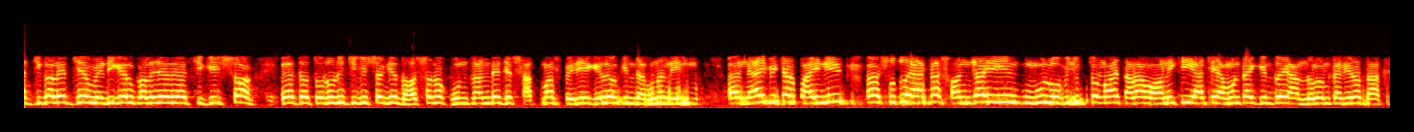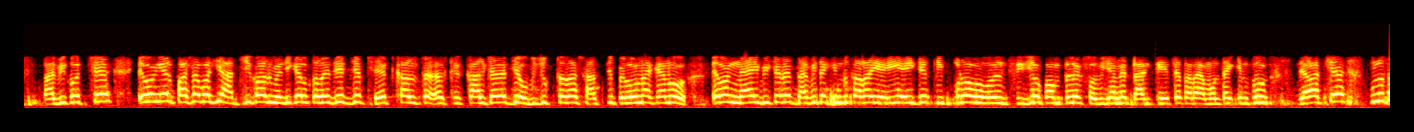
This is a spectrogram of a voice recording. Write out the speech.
আজিকালের যে মেডিকেল কলেজের চিকিৎসক তরুণী চিকিৎসক যে ধর্ষণ ও খুনকাণ্ডে যে সাত মাস পেরিয়ে গেলেও কিন্তু এখনও আহ, ন্যায় বিচার পায়নি। শুধু একা সঞ্জয় মূল অভিযুক্ত নয়, তারা অনেকেই আছে এমনটাই কিন্তু এই আন্দোলনকারীরা দাবি করছে। এবং এর পাশাপাশি আর্জিকর মেডিকেল কলেজের যে থ্রেড কালচারের যে অভিযুক্তরা শাস্তি পেল না কেন, এবং ন্যায় বিচারের দাবিতে কিন্তু তারা এই এই যে তীব্র সিজিও কমপ্লেক্স অভিযানের ডাক দিয়েছে, তারা এমনটাই কিন্তু জানাচ্ছে। মূলত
